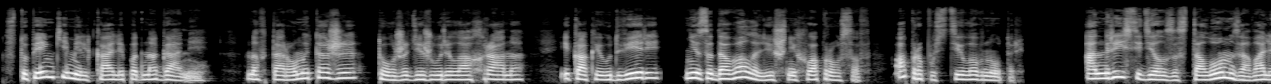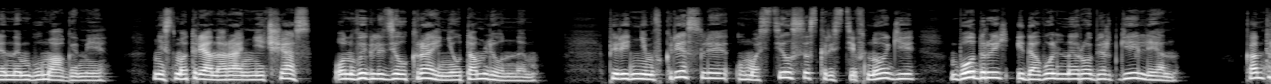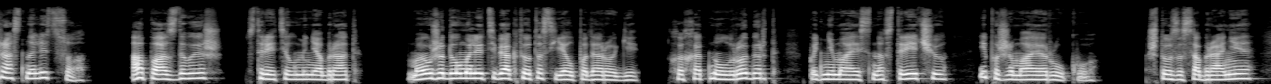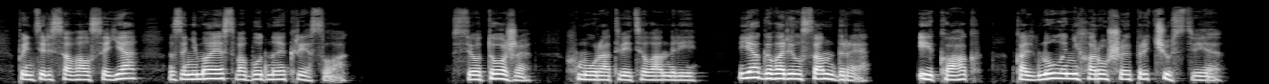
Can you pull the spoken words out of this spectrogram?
Ступеньки мелькали под ногами. На втором этаже тоже дежурила охрана, и, как и у двери, не задавала лишних вопросов, а пропустила внутрь. Анри сидел за столом, заваленным бумагами. Несмотря на ранний час, он выглядел крайне утомленным. Перед ним в кресле умостился, скрестив ноги, бодрый и довольный Роберт Гейлен. Контраст на лицо. «Опаздываешь?» — встретил меня брат. «Мы уже думали, тебя кто-то съел по дороге», — хохотнул Роберт, поднимаясь навстречу и пожимая руку. «Что за собрание?» — поинтересовался я, занимая свободное кресло. «Все то же», — хмуро ответил Анри. «Я говорил с Андре». «И как?» Кольнуло нехорошее предчувствие.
